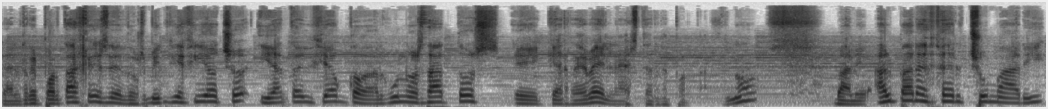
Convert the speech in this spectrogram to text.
El reportaje es de 2018 y atención con algunos datos eh, que revela este reportaje, ¿no? Vale, al parecer Chumari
